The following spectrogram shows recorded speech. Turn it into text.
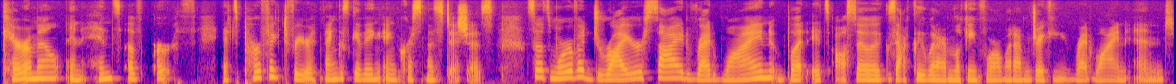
caramel, and hints of earth. It's perfect for your Thanksgiving and Christmas dishes. So it's more of a drier side red wine, but it's also exactly what I'm looking for when I'm drinking red wine, and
